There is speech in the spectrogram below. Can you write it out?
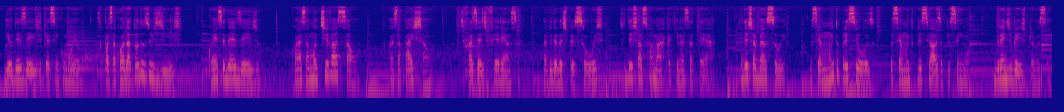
E eu desejo que, assim como eu, você possa acordar todos os dias com esse desejo, com essa motivação, com essa paixão de fazer a diferença na vida das pessoas, de deixar sua marca aqui nessa terra. Que Deus te abençoe. Você é muito precioso, você é muito preciosa para o Senhor. Um grande beijo para você.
